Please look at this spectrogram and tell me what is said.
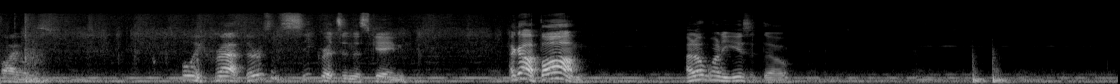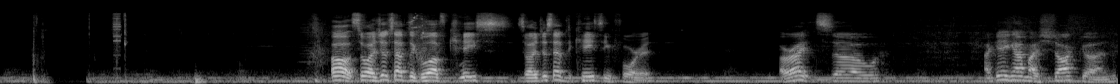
Files. Holy crap, there are some secrets in this game. I got a bomb! I don't want to use it though. Oh, so I just have the glove case. So I just have the casing for it. Alright, so... I getting got my shotgun.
